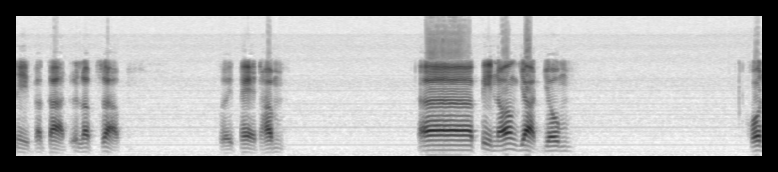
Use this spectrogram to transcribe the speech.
นี่ประกาศรับทราบเผยแผ่ธรรมพี่น้องญาติโยม คน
